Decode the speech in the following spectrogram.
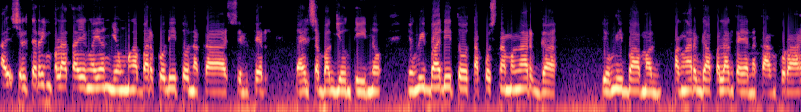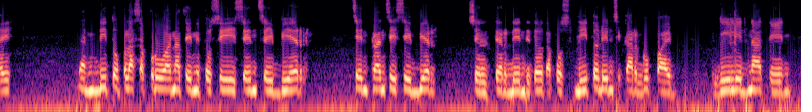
ah, sheltering pala tayo ngayon, yung mga barko dito naka-shelter dahil sa bagyong Tino. Yung iba dito tapos na mangarga, yung iba magpangarga pa lang kaya nakaangkurahe. Nandito pala sa pruwa natin ito si Saint Xavier, Saint Francis Xavier, shelter din dito. Tapos dito din si Cargo 5, sa gilid natin.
